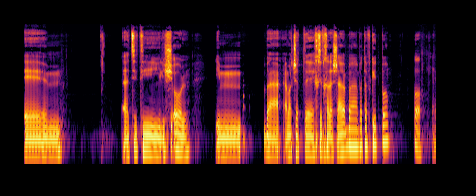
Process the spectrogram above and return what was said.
אמ, רציתי לשאול אם, אמרת שאת יחסית חדשה בתפקיד פה, פה, כן.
